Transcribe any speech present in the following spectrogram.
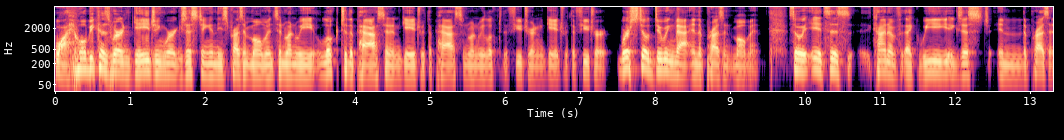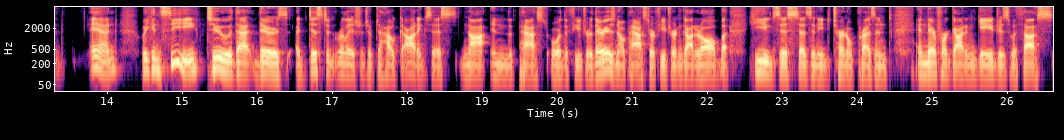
why? Well, because we're engaging, we're existing in these present moments. And when we look to the past and engage with the past, and when we look to the future and engage with the future, we're still doing that in the present moment. So it's this kind of like we exist in the present. And we can see too that there's a distant relationship to how God exists, not in the past or the future. There is no past or future in God at all, but He exists as an eternal present. And therefore, God engages with us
